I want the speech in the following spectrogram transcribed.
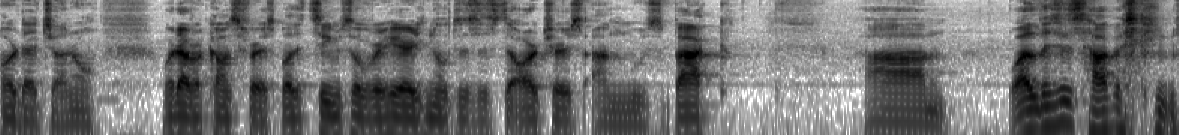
or that general, whatever comes first. But it seems over here he notices the archers and moves back. Um, while this is happening,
